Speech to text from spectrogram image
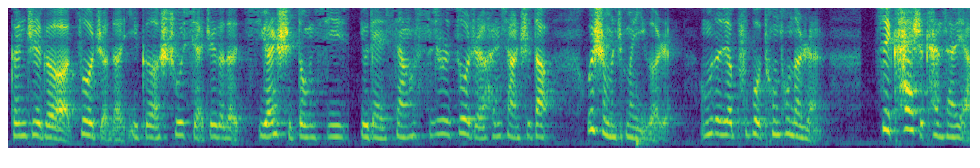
跟这个作者的一个书写这个的原始动机有点相似，就是作者很想知道为什么这么一个人，我们都觉得普普通通的人，最开始看起来也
